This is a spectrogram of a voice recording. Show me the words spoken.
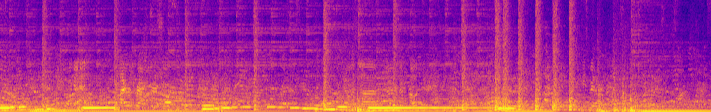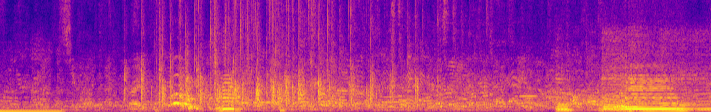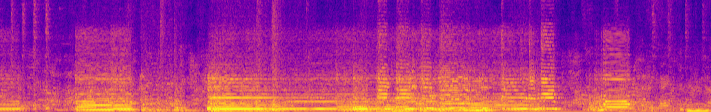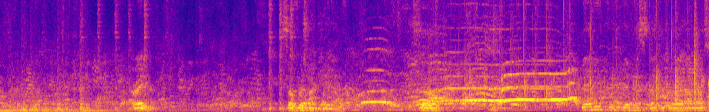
All right. Playing out. So, begging for forgiveness. Thank you for having us.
